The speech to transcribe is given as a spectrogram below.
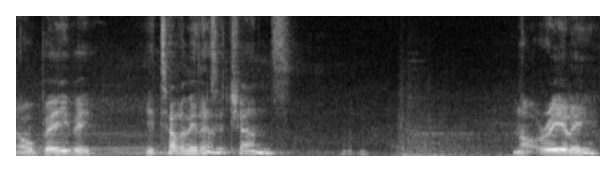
oh, baby. You're telling me there's a chance? Not really.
